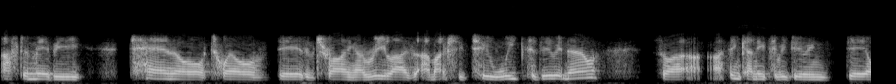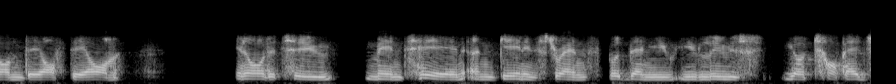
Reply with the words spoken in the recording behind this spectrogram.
after maybe 10 or 12 days of trying, I realize that I'm actually too weak to do it now. So I, I think I need to be doing day on, day off, day on in order to maintain and gain in strength, but then you, you lose your top edge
